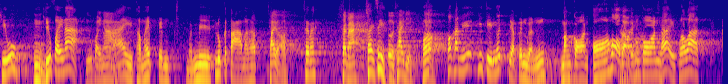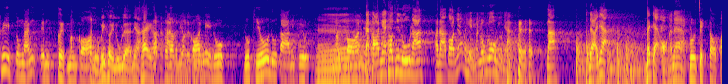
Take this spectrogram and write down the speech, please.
คิ้ว อืม คิ้วไฟหน้าผิวไฟหน้า ใช่ทำให้เป็นเหมือนมีลูกกระตามานะครับ ใช่เหรอ ใช่ไหม ใช่ไหมใช่สิ เออ ใช่ดิเพราะเพราะคันนี้ที่จีนก็เปรียบเป็นเหมือนมังกรอ๋อเขาออกแบบเป็นมังกรใช่ เพราะว่าครีบตรงนั้นเป็นเกล็ดมังกร โอ้โหไม่เคยรู้เลยเนี่ย ใช่ครับสักพอแต่ทำเป็นดียวมังเลยกรนี่ดูดูคิ้วดูตานี่คือเออ มังกรแต่ตอนเนี้ยเท่าที่รู้นะอนาตอนเนี้ยมาเห็นมันโล่งๆอยู่เนี่ยนะเดี๋ยวไอ้เนี่ย ได้แกะออกแน่โปรเจกต์ต่อไป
